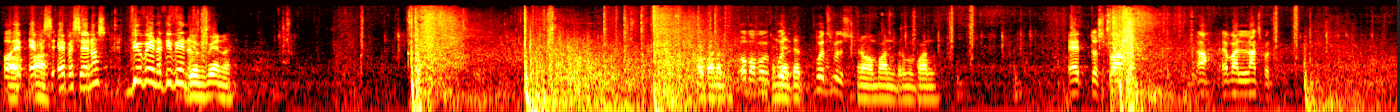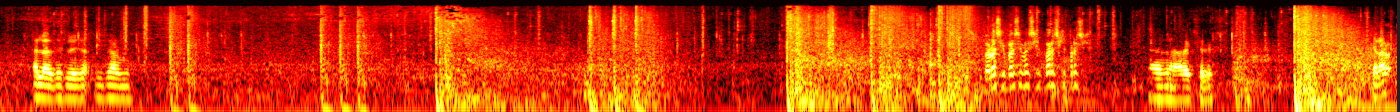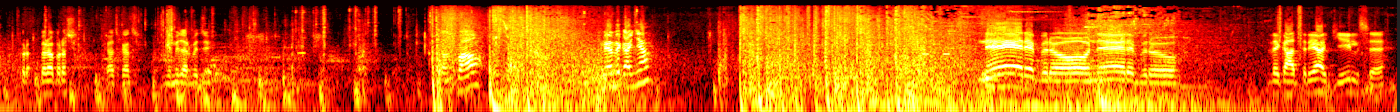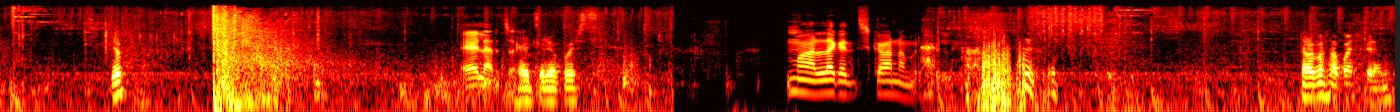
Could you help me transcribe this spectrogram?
Ω, Ω, ε, α. έπεσε, έπεσε ένας. 2v1, 2v1. 2v1. Ω, πάνω του. Όπα, πού, Είναι πού, τε- πού τους, πού τους. Τρώμα πάνω, τρώμα πάνω. Ε, το σπάω. Α, έβαλε lunchpad. Έλα, δεν λιζάρουμε. Πρόσχε, πρόσχε, πρόσχε, πρόσχε, πρόσχε. Ε, ναι, ρίξε, ρίξε. Καλά. Μπρο, μπρο, πρόσχε. Κάτσε, κάτσε. Γεμίζω RPG. Τον σπάω. Μία 19. Ναι ρε μπρο, ναι ρε μπρο. 13 kills, ε. Yep. Έλα ρε τσακ. Έτσι ρε, που είστε. Μαλάκα τι τις κάναμε ρε φίλε. 300 points πήραμε.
